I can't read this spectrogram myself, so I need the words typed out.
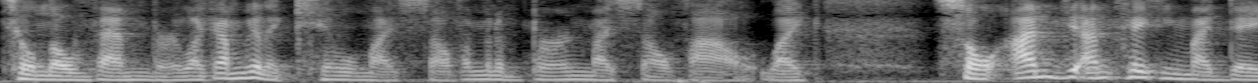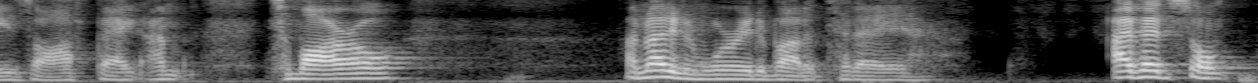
till November. Like I'm gonna kill myself. I'm gonna burn myself out. Like so I'm I'm taking my days off back. I'm tomorrow. I'm not even worried about it today. I've had so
